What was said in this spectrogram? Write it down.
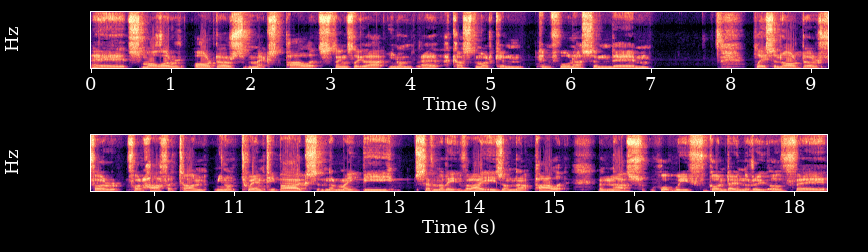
uh, smaller orders, mixed pallets, things like that. You know, a, a customer can can phone us and um, place an order for for half a ton. You know, twenty bags, and there might be seven or eight varieties on that pallet, and that's what we've gone down the route of uh,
